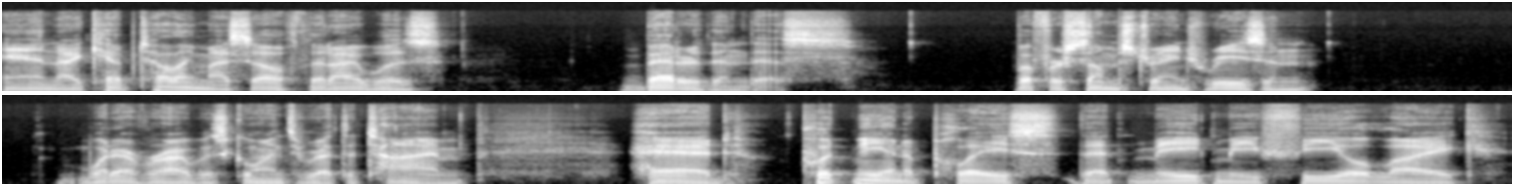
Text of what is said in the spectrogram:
and I kept telling myself that I was better than this. But for some strange reason, whatever I was going through at the time, had put me in a place that made me feel like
